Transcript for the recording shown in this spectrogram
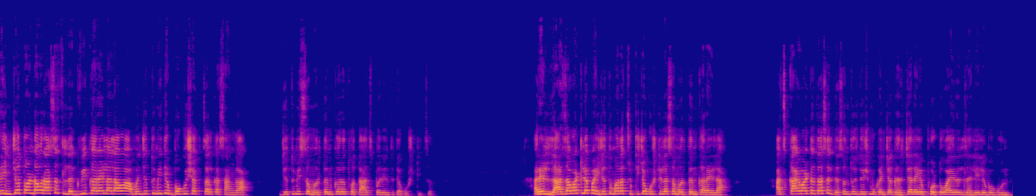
त्यांच्या तोंडावर असंच लघवी करायला लावा. म्हणजे तुम्ही ते बघू शकचाल का सांगा? जे तुम्ही समर्थन करत होता आजपर्यंत त्या गोष्टीचं. अरे लाजा वाटल्या पाहिजे तुम्हाला चुकीच्या गोष्टीला समर्थन करायला. आज काय वाटत असेल त्या संतोष देशमुखांच्या घरच्याला हे फोटो व्हायरल झालेले बघून?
